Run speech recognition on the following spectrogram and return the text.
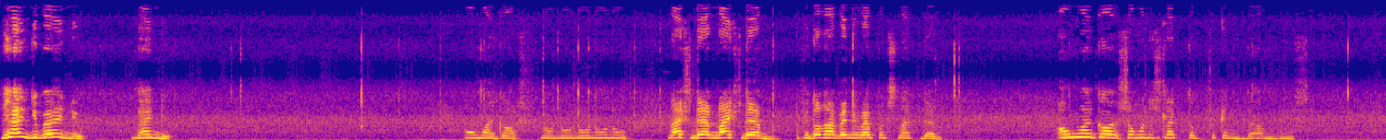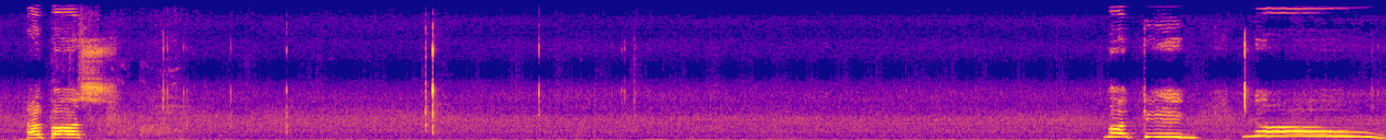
Behind you, behind you. Behind you. Oh my gosh. No, no, no, no, no. Knife them, knife them. If you don't have any weapons, knife them. Oh my gosh, someone is like the freaking damn beast. Help us! My King! No!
